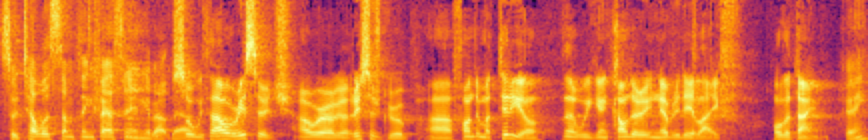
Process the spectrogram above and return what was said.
So tell us something fascinating about that. So with our research, our uh, research group uh, found a material that we can encounter in everyday life all the time. Okay.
